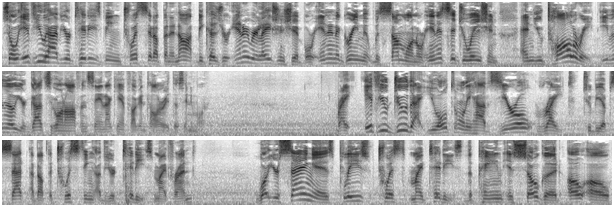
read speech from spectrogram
So if you have your titties being twisted up in a knot because you're in a relationship or in an agreement with someone or in a situation and you tolerate, even though your guts are going off and saying, I can't fucking tolerate this anymore. Right? If you do that, you ultimately have zero right to be upset about the twisting of your titties, my friend. What you're saying is, please twist my titties. The pain is so good. Oh, oh,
